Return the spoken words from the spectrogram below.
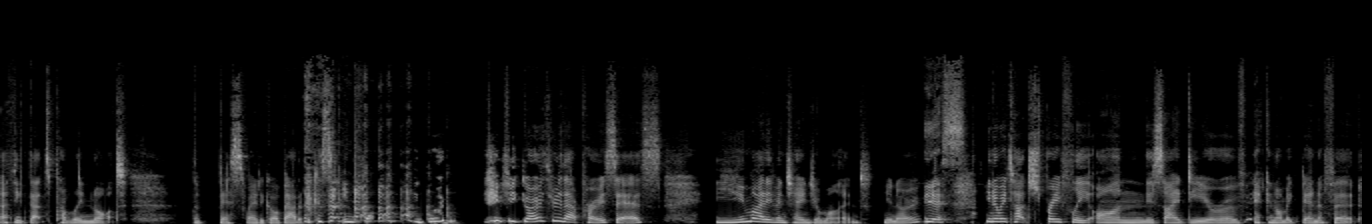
I think that's probably not the best way to go about it because in fact, if you go through that process, you might even change your mind, you know? Yes. You know, we touched briefly on this idea of economic benefit.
